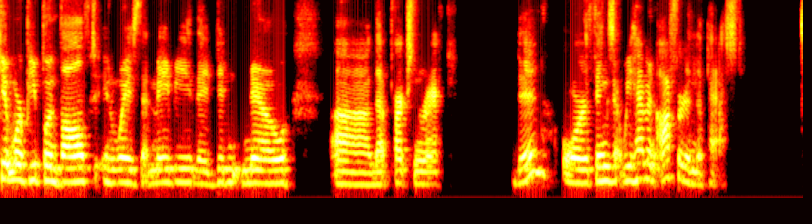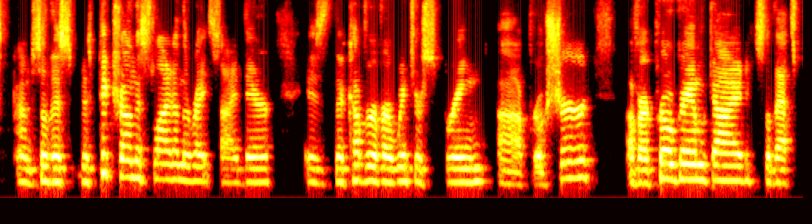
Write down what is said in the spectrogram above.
get more people involved in ways that maybe they didn't know uh, that Parks and Rec did, or things that we haven't offered in the past. Um, so this, this picture on the slide on the right side there is the cover of our winter spring uh, brochure of our program guide. So that's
